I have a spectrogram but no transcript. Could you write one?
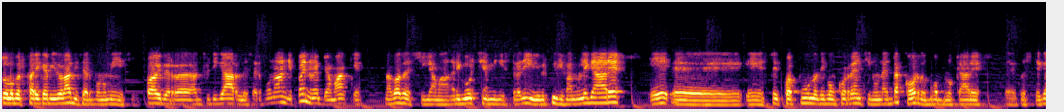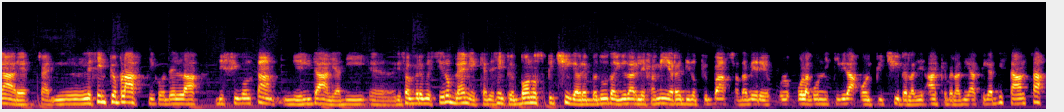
solo per fare i capitolati servono mesi, poi per aggiudicarle servono anni, poi noi abbiamo anche una cosa che si chiama ricorsi amministrativi, per cui si fanno le gare e, eh, e, se qualcuno dei concorrenti non è d'accordo può bloccare eh, queste gare. Cioè, l'esempio plastico della difficoltà dell'Italia di eh, risolvere questi problemi è che ad esempio il bonus PC che avrebbe dovuto aiutare le famiglie a reddito più basso ad avere o, o la connettività o il PC per la, anche per la didattica a distanza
